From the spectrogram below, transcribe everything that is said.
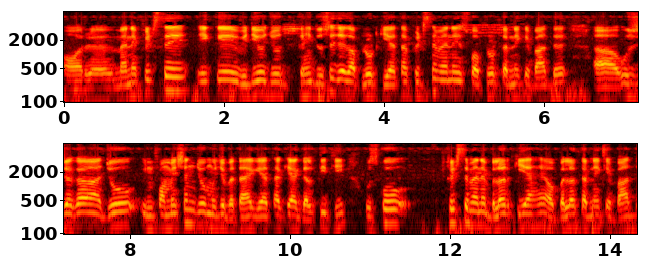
और मैंने फिर से एक वीडियो जो कहीं दूसरी जगह अपलोड किया था, फिर से मैंने इसको अपलोड करने के बाद उस जगह जो इन्फॉर्मेशन जो मुझे बताया गया था क्या गलती थी, उसको फिर से मैंने ब्लर किया है और ब्लर करने के बाद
